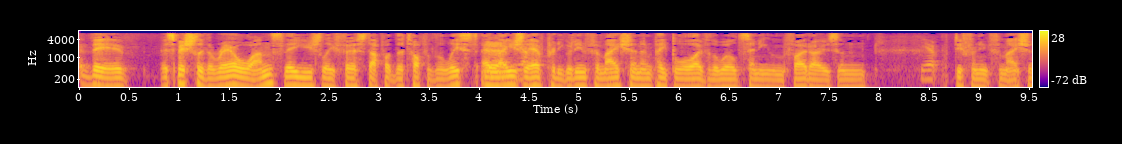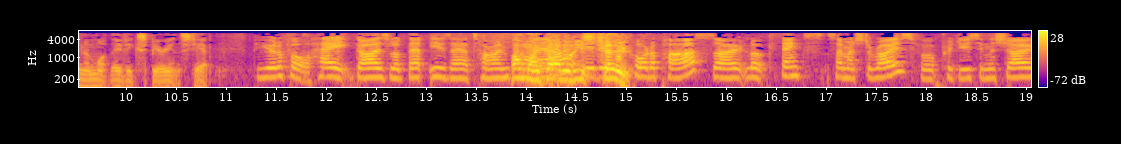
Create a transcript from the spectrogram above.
they're especially the rare ones. They're usually first up at the top of the list, and Yeah. they usually Yeah. have pretty good information, and people all over the world sending them photos and Yep. different information and what they've experienced. Yep. Beautiful. Hey guys, look, that is our time. Oh my now. God, it is It too. quarter past. So look, thanks so much to Rose for producing the show.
